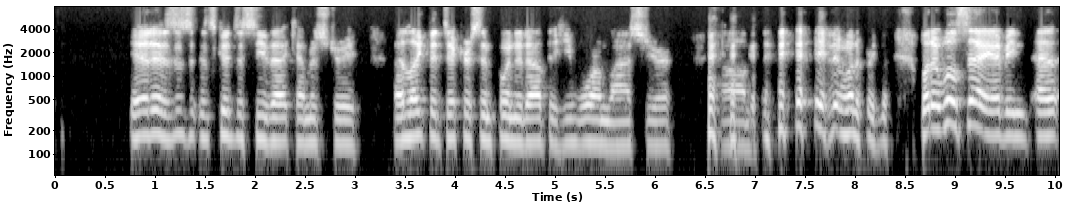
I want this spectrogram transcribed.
Yeah, it is. It's, it's good to see that chemistry. I like that Dickerson pointed out that he wore them last year. Um, didn't want to bring them. But I will say, I mean, uh,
